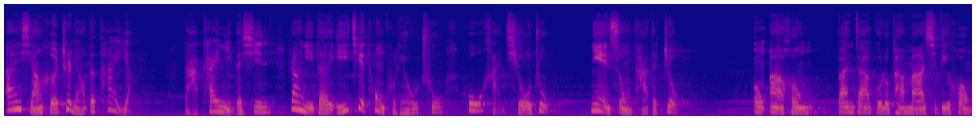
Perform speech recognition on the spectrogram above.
安详和治疗的太阳。打开你的心，让你的一切痛苦流出，呼喊求助，念诵他的咒：嗡阿吽，班扎咕噜帕玛西迪吽。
